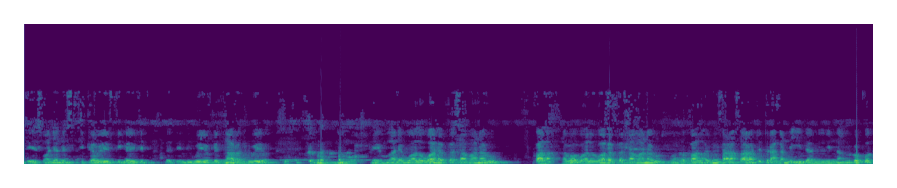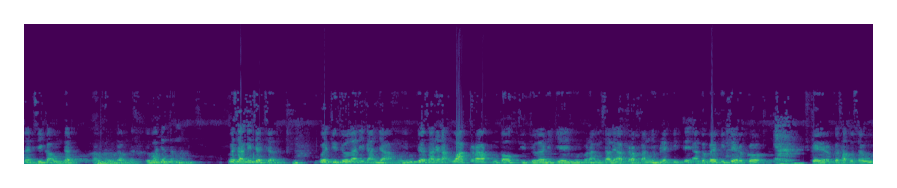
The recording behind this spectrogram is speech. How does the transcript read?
Jadi semuanya tiga w tiga w fitnah. Jadi dua yo fitnah, dua. Ya mulane walau wahab sama nahu pala. Apa walau wahab sama nahu pala. Ini sarah-sarah diterangkan di ida milinang. Mereka potensi kaundat. Ya wajan tenang. Gue sakit jajan. Gue didolani kancamu. Itu biasanya nak wakrab atau didolani kiai itu nak misalnya akrab kan nyembelih pitik. Anggap aja pitik rego gaya rego satu sewu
